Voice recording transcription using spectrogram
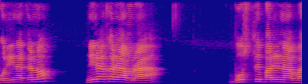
করি না কেন? নিরাকারে আমরা বুঝতে পারি না বা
